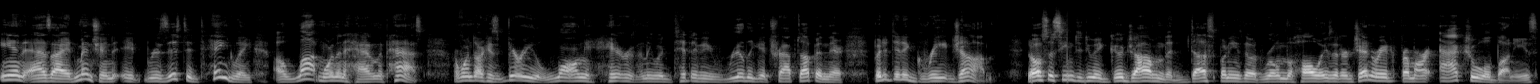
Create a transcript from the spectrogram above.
And as I had mentioned, it resisted tangling a lot more than it had in the past. Our one dog has very long hairs and they would typically really get trapped up in there, but it did a great job. It also seemed to do a good job on the dust bunnies that would roam the hallways that are generated from our actual bunnies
